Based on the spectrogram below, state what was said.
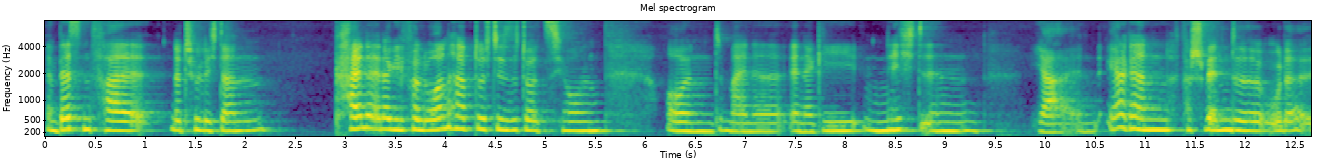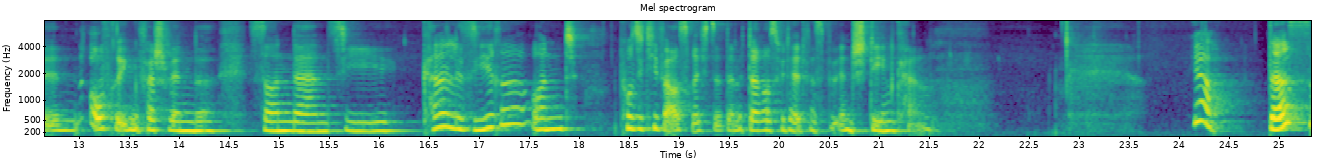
im besten Fall natürlich dann keine Energie verloren habe durch die Situation und meine Energie nicht in, ja, in Ärgern verschwende oder in Aufregen verschwende, sondern sie kanalisiere und positiv ausrichte, damit daraus wieder etwas entstehen kann. Ja, das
